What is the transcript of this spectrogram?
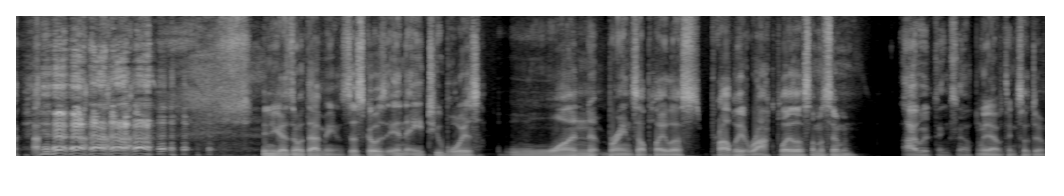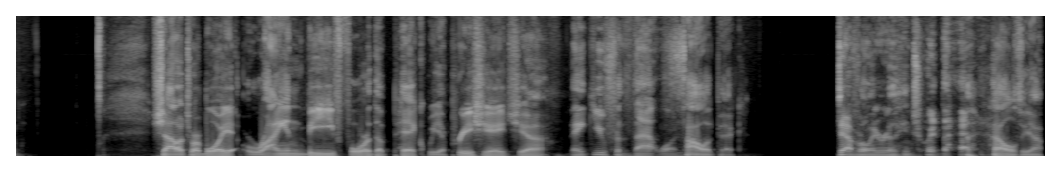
And you guys know what that means. This goes in a two boys one brain cell playlist, probably a rock playlist. I'm assuming. I would think so. Yeah, I would think so too. Shout out to our boy Ryan B for the pick. We appreciate you. Thank you for that one. Solid pick. Definitely really enjoyed that. Hells yeah.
